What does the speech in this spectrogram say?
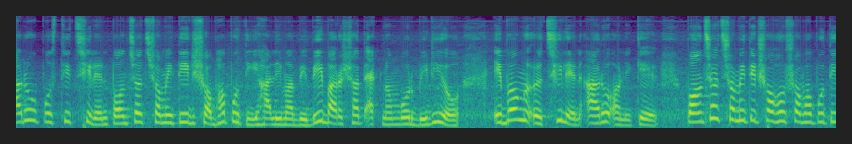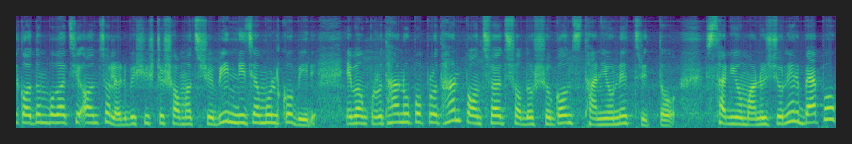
আরও উপস্থিত ছিলেন পঞ্চায়েত সমিতির সভাপতি হালিমা বেবি, বারাসাত এক নম্বর বিডিও এবং ছিলেন আরও অনেকে। পঞ্চায়েত সমিতির সহ সভাপতি কদম্বগাছি অঞ্চলের বিশিষ্ট সমাজসেবী নিজামুল কবির এবং প্রধান উপপ্রধান পঞ্চায়েত সদস্যগণ স্থানীয় নেতৃত্ব। স্থানীয় মানুষজনের ব্যাপক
